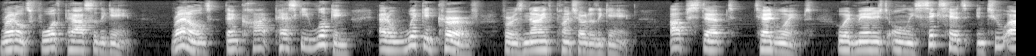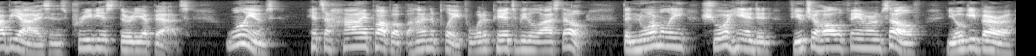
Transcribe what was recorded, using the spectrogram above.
Reynolds' fourth pass of the game. Reynolds then caught Pesky looking at a wicked curve for his ninth punch-out of the game. Up stepped Ted Williams, who had managed only six hits and two RBIs in his previous 30 at-bats. Williams hits a high pop-up behind the plate for what appeared to be the last out. The normally sure-handed future Hall of Famer himself, Yogi Berra,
